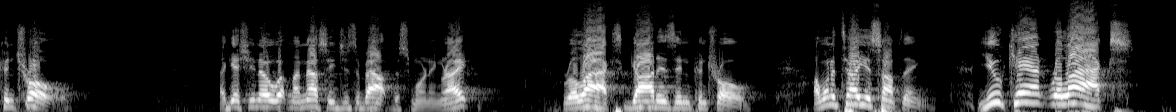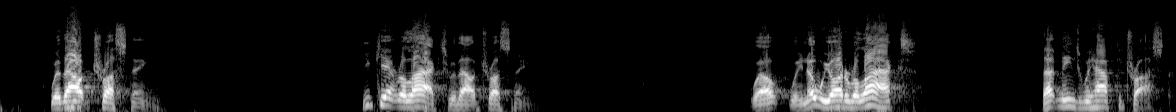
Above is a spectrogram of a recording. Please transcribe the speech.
control. I guess you know what my message is about this morning, right? Relax. God is in control. I want to tell you something. You can't relax without trusting. You can't relax without trusting. Well, we know we ought to relax. That means we have to trust.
